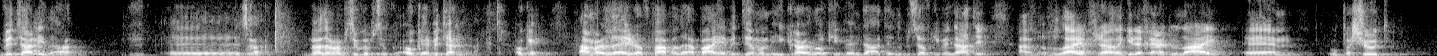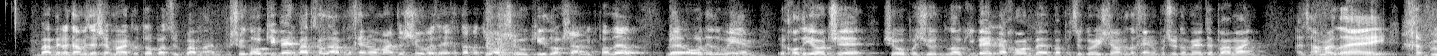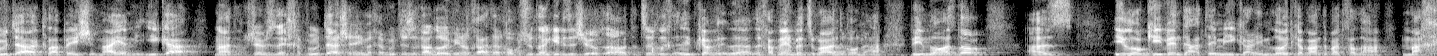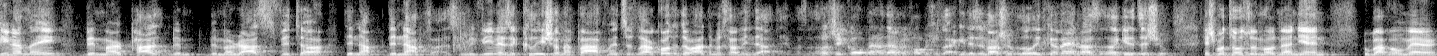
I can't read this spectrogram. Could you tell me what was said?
ותני לה, סליחה, ועד אמר פסוקה פסוקה, אוקיי, ותניא. אוקיי, אמר לי רב פאפה לאביי ודילמה מעיקר לא כיוון דעתי, ובסוף כיוון דעתי. אז אולי אפשר להגיד אחרת, אולי הוא פשוט... בבן אדם הזה שאמר את אותו פסוק פעמיים, הוא פשוט לא כיוון בהתחלה ולכן הוא אמר את זה שוב, אז איך אתה בטוח שהוא כאילו עכשיו מתפלל לעוד אלוהים? יכול להיות ש, שהוא פשוט לא כיוון נכון בפסוק הראשון ולכן הוא פשוט אומר את זה פעמיים. אז אמר לי, חברותא כלפי שמאיה מעיקה? מה, אתה חושב שזה חברותא? שאם החברותא שלך לא הבין אותך, אתה יכול פשוט להגיד את זה שוב? לא, אתה צריך לכוון בצורה נכונה, ואם לא, אז לא. אז... אי לא כיוון דעתי מעיקר, אם לא התכוונת בהתחלה, מכין עלי במרז שפיתה דנפחה. אז הוא מבין איזה כלי של נפח וצריך להכות אותו עד למכוון דעתי. אז לא שכל בן אדם יכול פשוט להגיד איזה משהו ולא להתכוון, אז להגיד את זה שוב. יש פה תוספות מאוד מעניין, הוא בא ואומר...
